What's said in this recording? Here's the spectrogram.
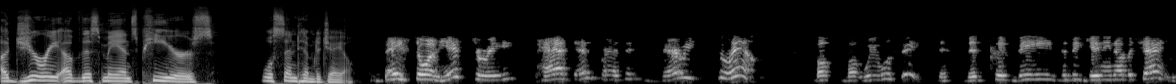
a jury of this man's peers will send him to jail? Based on history, past and present, very slim. But but we will see. This this could be the beginning of a change.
